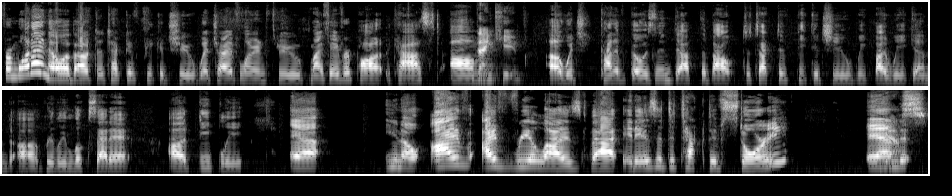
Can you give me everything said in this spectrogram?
from what I know about Detective Pikachu, which I've learned through my favorite podcast, um, Thank you. uh, which kind of goes in depth about Detective Pikachu week by week and uh, really looks at it uh, deeply. And you know, I've I've realized that it is a detective story, and yes.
